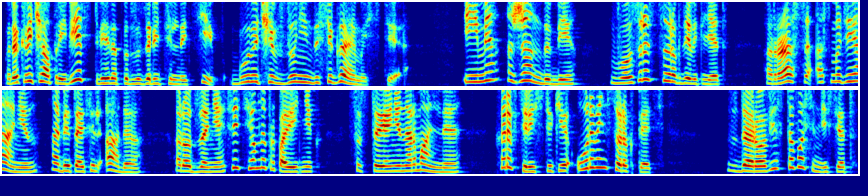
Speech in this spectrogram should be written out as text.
Прокричал приветствие этот подозрительный тип, будучи в зоне недосягаемости. Имя Жан Дуби. Возраст 49 лет. Раса Асмодианин, обитатель ада. Род занятий темный проповедник. Состояние нормальное. Характеристики уровень 45. Здоровье 180,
